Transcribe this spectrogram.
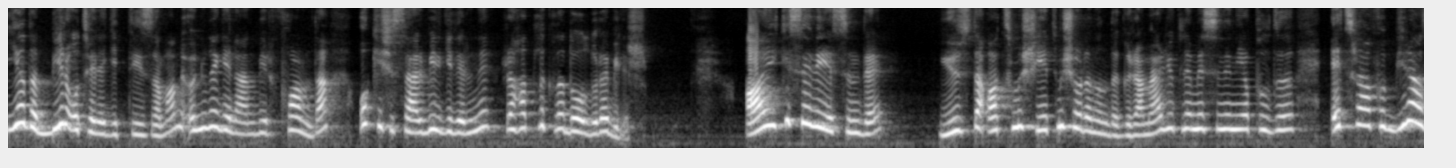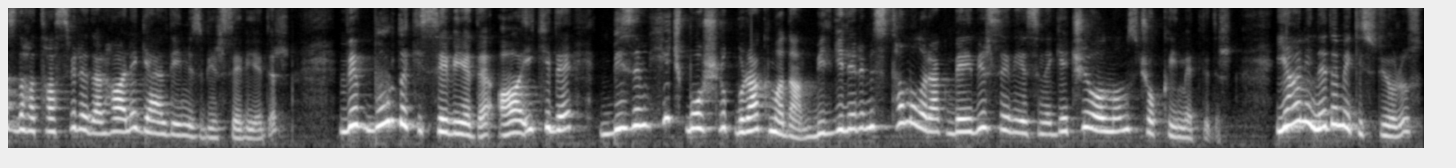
ya da bir otele gittiği zaman önüne gelen bir formda o kişisel bilgilerini rahatlıkla doldurabilir. A2 seviyesinde %60-70 oranında gramer yüklemesinin yapıldığı, etrafı biraz daha tasvir eder hale geldiğimiz bir seviyedir. Ve buradaki seviyede A2'de bizim hiç boşluk bırakmadan bilgilerimiz tam olarak B1 seviyesine geçiyor olmamız çok kıymetlidir. Yani ne demek istiyoruz?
